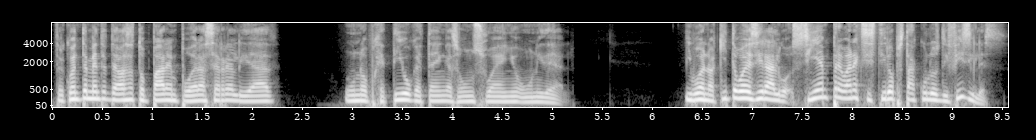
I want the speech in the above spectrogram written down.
frecuentemente te vas a topar en poder hacer realidad un objetivo que tengas o un sueño un ideal. Y bueno, aquí te voy a decir algo, siempre van a existir obstáculos difíciles.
